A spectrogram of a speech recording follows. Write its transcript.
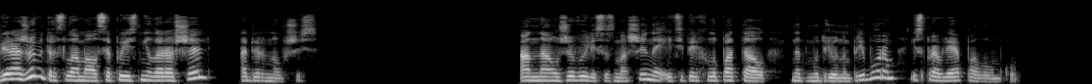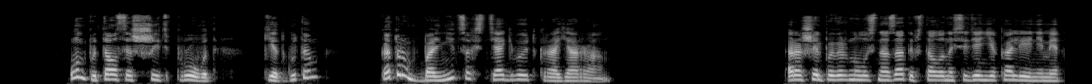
«Виражометр сломался», — пояснила Рошель, обернувшись. Анна уже вылез из машины и теперь хлопотал над мудреным прибором, исправляя поломку. Он пытался сшить провод кетгутом, которым в больницах стягивают края ран. Рошель повернулась назад и встала на сиденье коленями.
